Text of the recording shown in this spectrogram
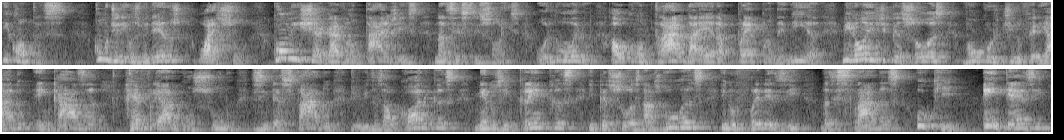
e contras. Como diriam os mineiros, o aiço. Como enxergar vantagens nas restrições? Olho no olho. Ao contrário da era pré-pandemia, milhões de pessoas vão curtir o feriado em casa, refrear o consumo desembestado de bebidas alcoólicas, menos encrencas e pessoas nas ruas e no frenesi das estradas, o que, em tese,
